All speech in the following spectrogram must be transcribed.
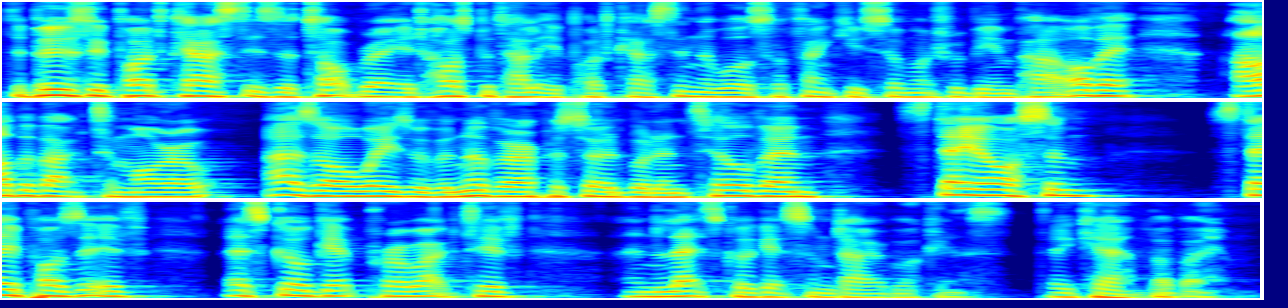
The Boostly podcast is the top rated hospitality podcast in the world. So thank you so much for being part of it. I'll be back tomorrow, as always, with another episode. But until then, stay awesome, stay positive. Let's go get proactive and let's go get some direct bookings. Take care. Bye bye.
